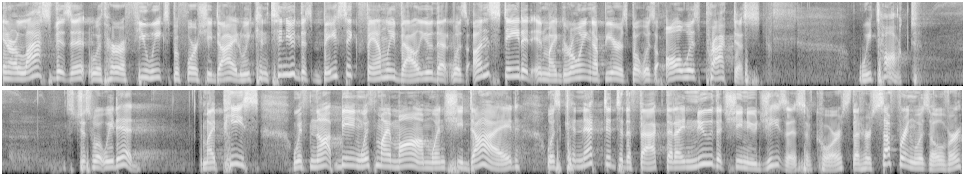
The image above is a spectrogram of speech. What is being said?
in our last visit with her a few weeks before she died, we continued this basic family value that was unstated in my growing up years, but was always practiced. We talked. It's just what we did. My peace with not being with my mom when she died was connected to the fact that I knew that she knew Jesus, of course, that her suffering was over,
